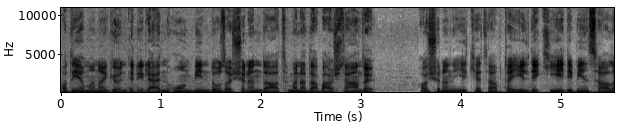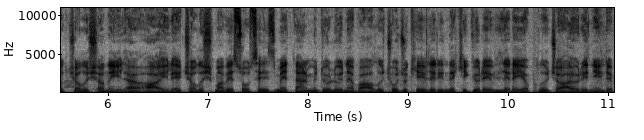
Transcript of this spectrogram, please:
Adıyaman'a gönderilen 10 bin doz aşının dağıtımına da başlandı. Aşının ilk etapta ildeki 7 bin sağlık çalışanıyla Aile, Çalışma ve Sosyal Hizmetler Müdürlüğü'ne bağlı çocuk evlerindeki görevlilere yapılacağı öğrenildi.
